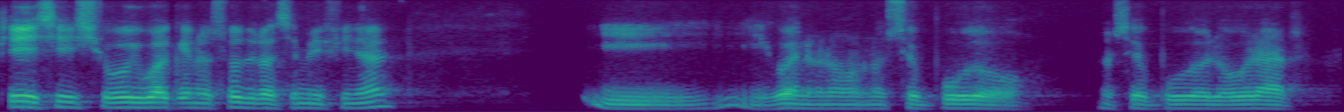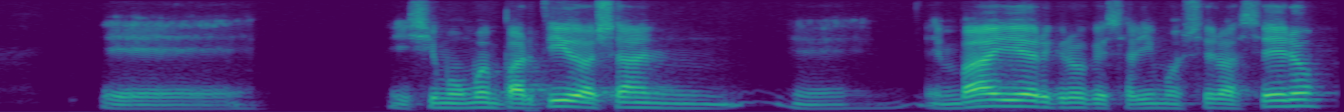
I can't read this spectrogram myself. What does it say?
sí, sí, llegó igual que nosotros a semifinal. Y, bueno, no, se pudo, no se pudo lograr. Eh, hicimos un buen partido allá en, eh, en Bayern, creo que salimos 0 a 0.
